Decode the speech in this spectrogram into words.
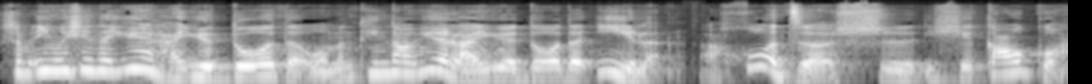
是不是因为现在越来越多的，我们听到越来越多的艺人啊，或者是一些高管，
